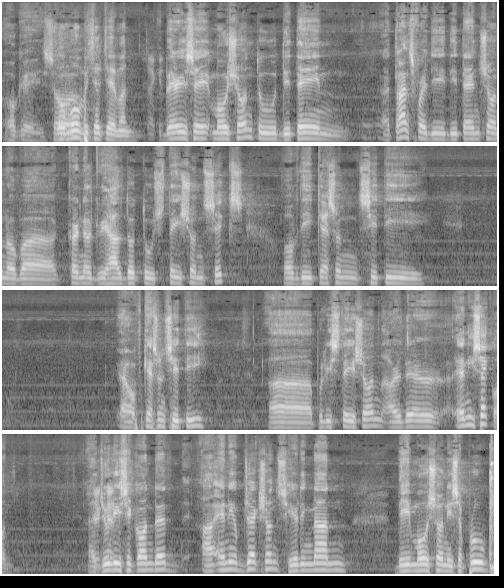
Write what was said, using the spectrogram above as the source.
Okay, So, move, Mr. Chairman. There is a motion to detain, uh, transfer the detention of uh, Colonel Grijaldo to Station 6 of the Quezon City, uh, of Quezon City uh, Police Station. Are there any second? Uh, Duly seconded. Uh, Any objections? Hearing none, the motion is approved.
